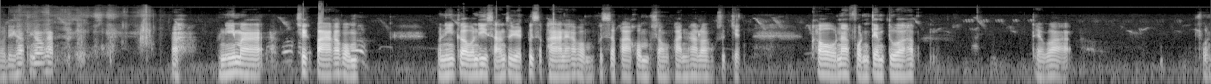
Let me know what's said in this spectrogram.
วัสดีครับพี่น้องครับอะวันนี้มาเช็คปลาครับผม วันนี้ก็วันที่ 31 พฤษภานะครับผม พฤษภาคม 2567 เข้าหน้าฝนเต็มตัวครับ แต่ว่า ฝน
